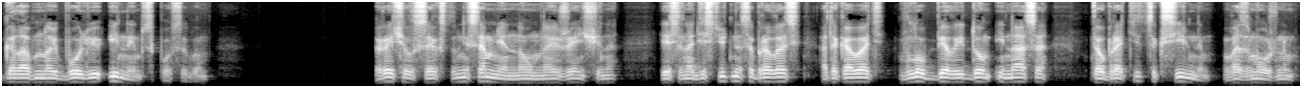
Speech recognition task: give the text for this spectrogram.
головной болью иным способом. Рэчел Секстон, несомненно, умная женщина – если она действительно собралась атаковать в лоб Белый дом и НАСА, то обратиться к сильным, возможным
